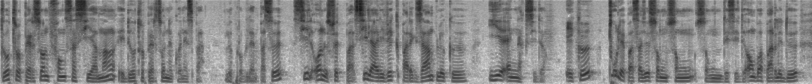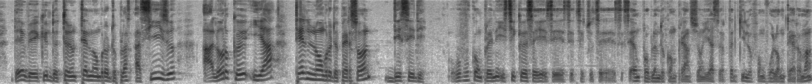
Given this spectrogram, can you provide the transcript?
d'autres personnes font ça sciemment et d'autres personnes ne connaissent pas le problème. Parce que si on ne souhaite pas, s'il arrive que, par exemple qu'il y ait un accident et que tous les passagers sont, sont, sont décédés, on va parler d'un véhicule de tel, tel nombre de places assises alors qu'il y a tel nombre de personnes décédées. Vous, vous comprenez ici que c'est un problème de compréhension. Il y a certaines qui le font volontairement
